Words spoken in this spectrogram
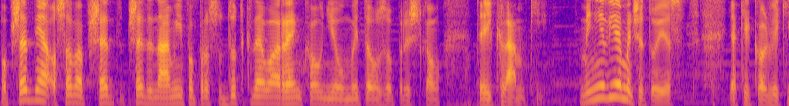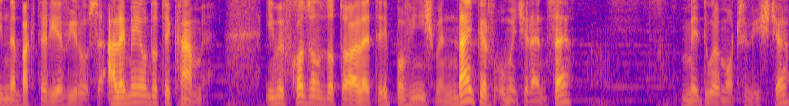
Poprzednia osoba przed, przed nami po prostu dotknęła ręką nieumytą z opryszczką tej klamki. My nie wiemy, czy to jest jakiekolwiek inne bakterie, wirusy, ale my ją dotykamy. I my wchodząc do toalety powinniśmy najpierw umyć ręce, mydłem oczywiście,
